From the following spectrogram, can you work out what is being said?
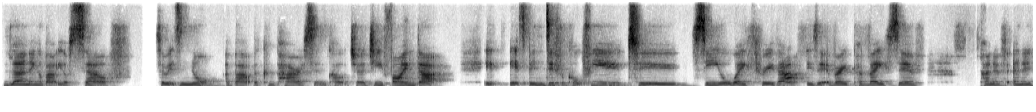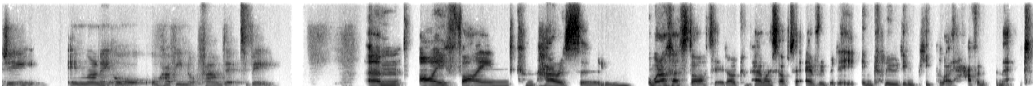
learning about yourself so it's not about the comparison culture do you find that it, it's been difficult for you to see your way through that? Is it a very pervasive kind of energy in running, or or have you not found it to be? Um, I find comparison. When I first started, I would compare myself to everybody, including people I haven't met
